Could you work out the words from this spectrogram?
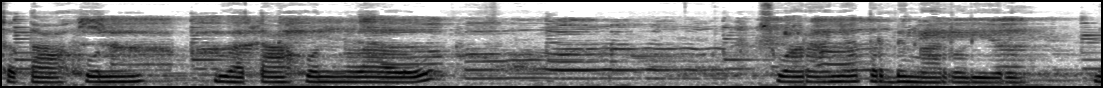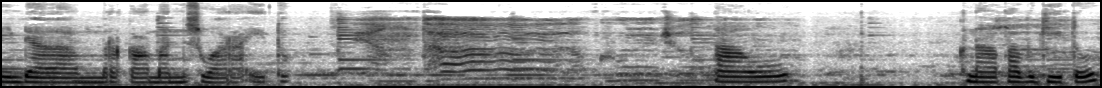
setahun dua tahun lalu suaranya terdengar lirih di dalam rekaman suara itu. Tahu kenapa begitu?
